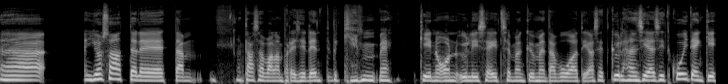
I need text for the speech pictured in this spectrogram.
ää, jos ajattelee, että tasavallan presidenttikin on yli 70-vuotias, että kyllähän siellä sitten kuitenkin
